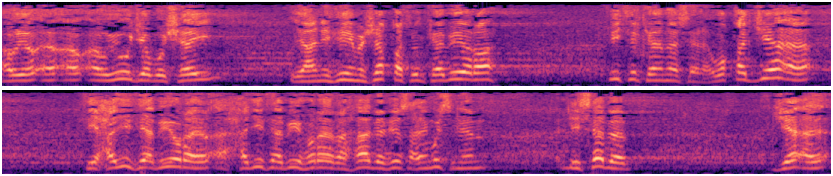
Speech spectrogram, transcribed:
أو أو يوجب شيء يعني فيه مشقة كبيرة في تلك المسألة. وقد جاء في حديث أبي هريرة حديث أبي هريرة هذا في صحيح مسلم لسبب. جاء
